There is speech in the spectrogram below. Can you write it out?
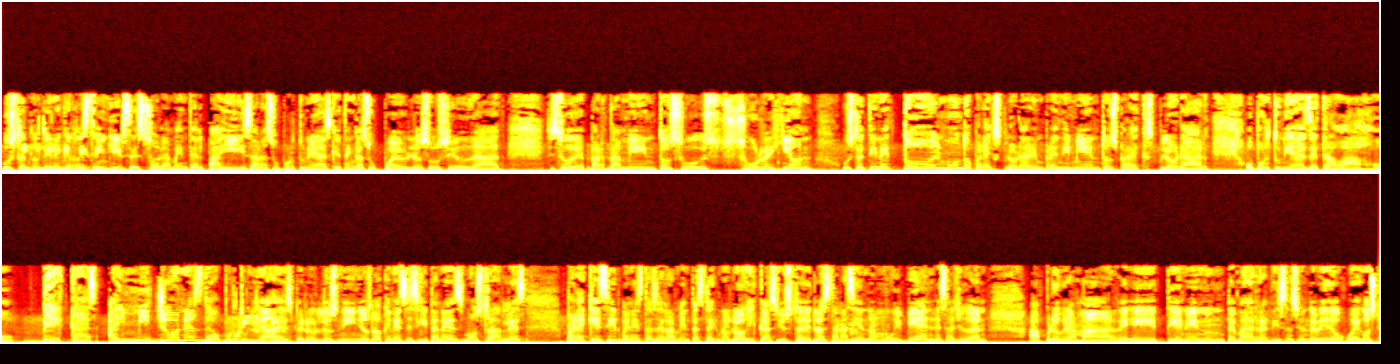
Usted no tiene que restringirse solamente al país, a las oportunidades que tenga su pueblo, su ciudad, su departamento, su, su región. Usted tiene todo el mundo para explorar emprendimientos, para explorar oportunidades de trabajo, becas. Hay millones de oportunidades, pero los niños lo que necesitan es mostrarles para qué sirven estas herramientas tecnológicas. Y ustedes lo están haciendo muy bien, les ayudan a programar, eh, tienen un tema de realización de videojuegos.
